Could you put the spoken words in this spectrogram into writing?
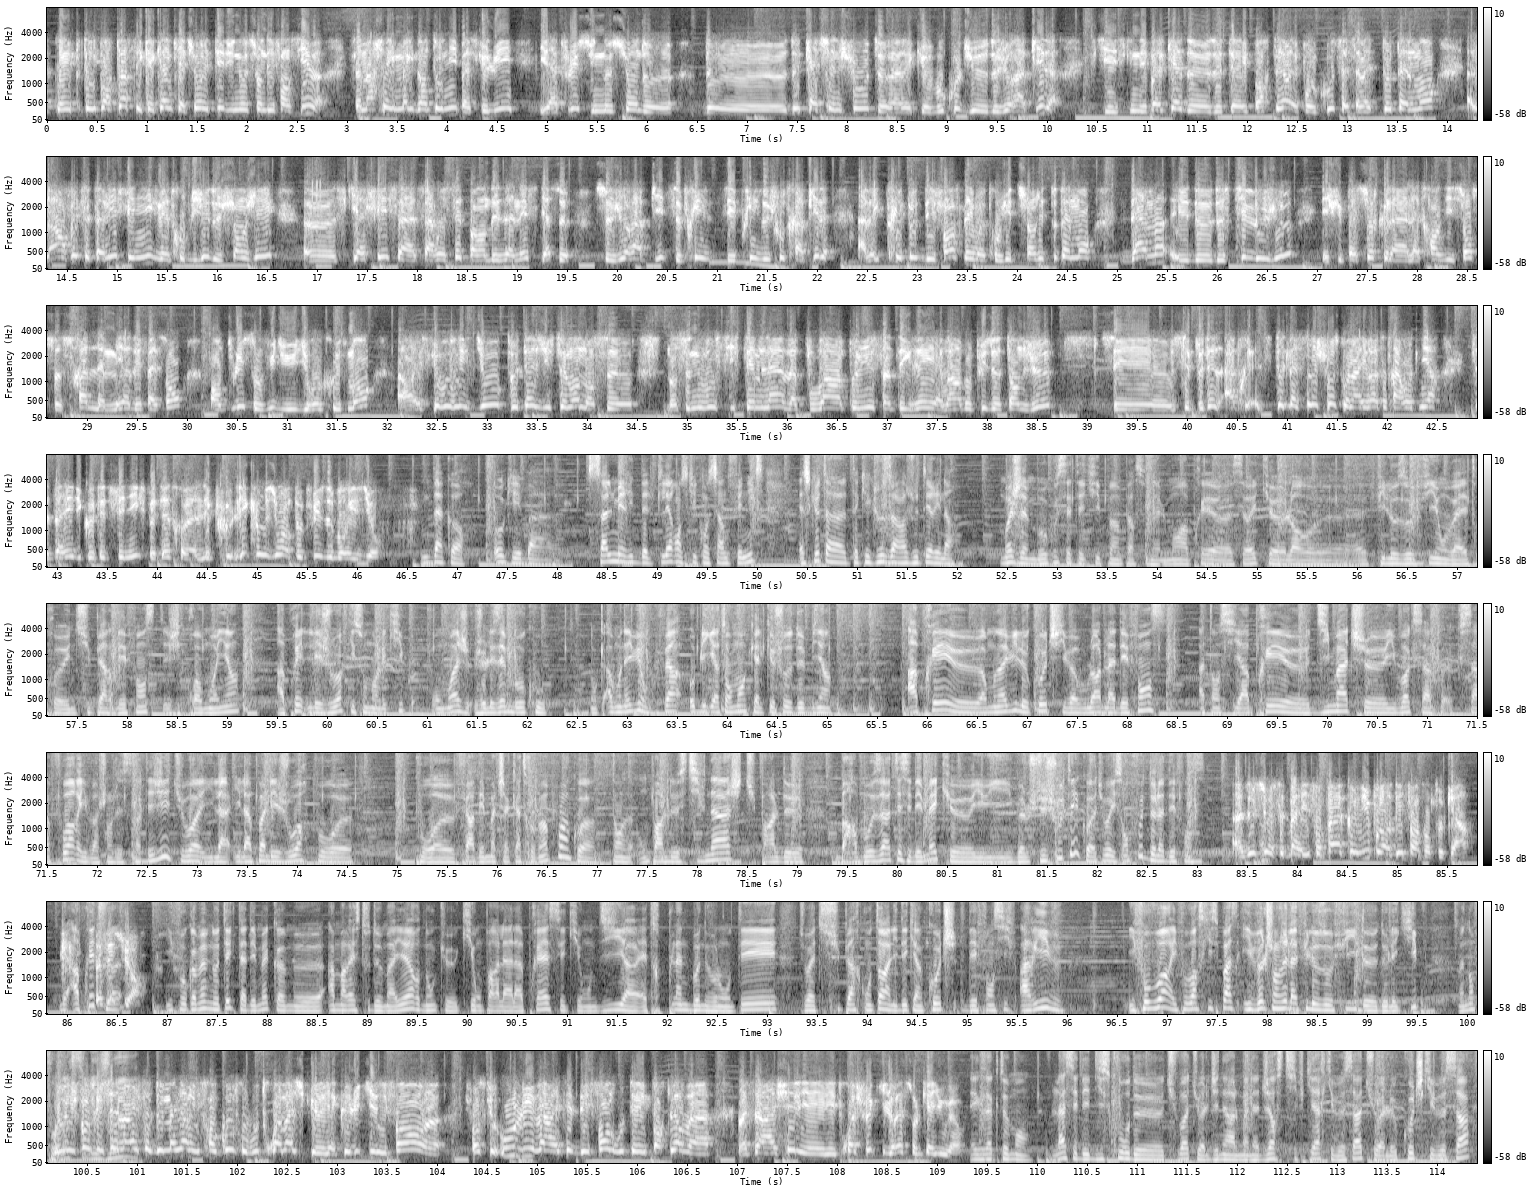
c'est quelqu'un qui a toujours été d'une notion défensive. Ça marchait avec Mike D'Antoni parce que lui, il a plus une notion de, de, catch and shoot euh, avec beaucoup de jeux, de rapides, ce qui, n'est pas le cas de, de Terry Porter. Et pour le coup, ça, va être totalement. Là, en fait, cette année, Phoenix va être obligé de changer euh, ce qui a fait sa, recette pendant des années, c'est-à-dire ce, jeu rapide, ce prise, ces prises de shoot rapides avec très peu de défense. Là, ils vont être obligés de changer totalement d'âme et de, style de jeu. Et je suis pas sûr que la, la transition ce sera de la meilleure des façons. En plus, au vu du, recrutement. Alors, est-ce que Boris Dio, peut-être justement dans ce dans ce nouveau système-là, va pouvoir un peu mieux s'intégrer et avoir un peu plus de temps de jeu? C'est euh, peut-être après c'est peut-être la seule chose qu'on arrivera peut-être à retenir cette année du côté de Phoenix peut-être euh, l'éclo- l'éclosion un peu plus de Boris Dio D'accord. Ok, bah ça le mérite d'être clair en ce qui concerne Phoenix. Est-ce que tu as, quelque chose à rajouter, Rina? Moi j'aime beaucoup cette équipe hein, personnellement. Après euh, c'est vrai que leur euh, philosophie on va être une super défense, j'y crois moyen. Après les joueurs qui sont dans l'équipe, pour moi je, les aime beaucoup. Donc à mon avis on peut faire obligatoirement quelque chose de bien. Après euh, à mon avis le coach il va vouloir de la défense. Attends si après euh, 10 matchs il voit que ça, que ça foire, il va changer de stratégie, tu vois. Il a, il a pas les joueurs pour... pour euh, faire des matchs à 80 points quoi. Attends, on parle de Steve Nash, tu parles de Barbosa, tu sais c'est des mecs euh, ils, veulent se shooter quoi, tu vois, ils s'en foutent de la défense. ah, sûr c'est pas ils sont pas connus pour leur défense en tout cas Mais après ça tu c'est vois, sûr il faut quand même noter que tu as des mecs comme euh, Stoudemire donc euh, qui ont parlé à la presse et qui ont dit euh, être plein de bonne volonté, tu vas être super content à l'idée qu'un coach défensif arrive. Il faut voir, il faut voir ce qui se passe. Ils veulent changer la philosophie de, de l'équipe. Maintenant, faut Oui, voir je pense que de manière, il se rend compte au bout de trois matchs qu'il n'y a que lui qui défend. euh, je pense que ou lui va arrêter de défendre, ou Terry Porter va, va s'arracher les, les trois cheveux qui lui restent sur le caillou. Là. Exactement. Là, c'est des discours de, tu vois, tu as le general manager Steve Kerr qui veut ça, tu as le coach qui veut ça,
